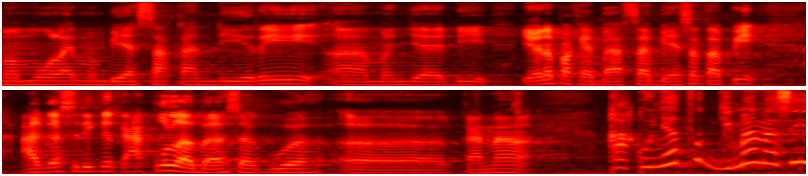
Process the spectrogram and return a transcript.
memulai membiasakan diri eh, menjadi ya udah pakai bahasa biasa tapi agak sedikit kaku lah bahasa gua eh, karena Kakunya tuh gimana sih?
